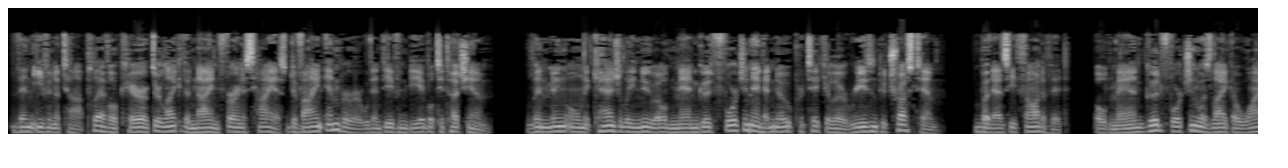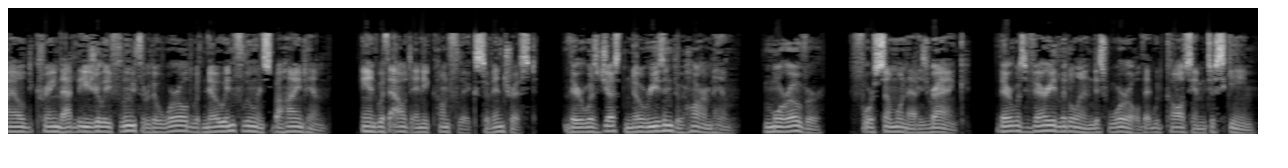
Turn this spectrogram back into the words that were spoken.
then even a top-level character like the Nine Furnace Highest Divine Emperor wouldn't even be able to touch him. Lin Ming only casually knew Old Man Good Fortune and had no particular reason to trust him. But as he thought of it, Old Man Good Fortune was like a wild crane that leisurely flew through the world with no influence behind him, and without any conflicts of interest. There was just no reason to harm him. Moreover, for someone at his rank, there was very little in this world that would cause him to scheme.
